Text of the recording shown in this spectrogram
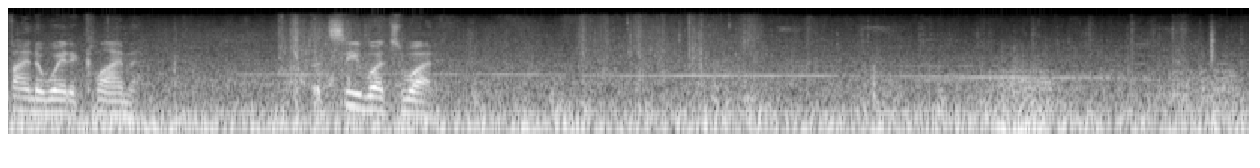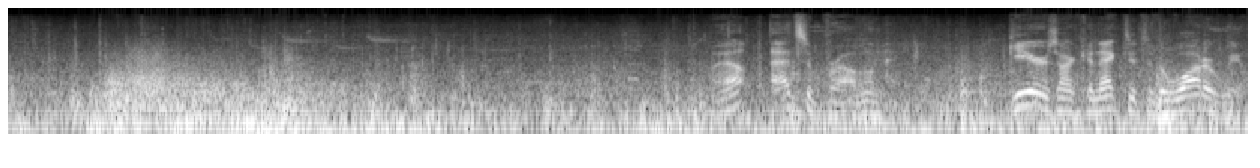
find a way to climb it. Let's see what's what. Well, that's a problem. Gears aren't connected to the water wheel.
